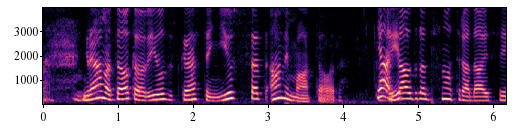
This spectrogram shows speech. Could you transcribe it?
Jā. Grāmatas autori Ilzas Krastiņa, jūs esat animatori. Jā, es daudz gadus nostrādājusi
